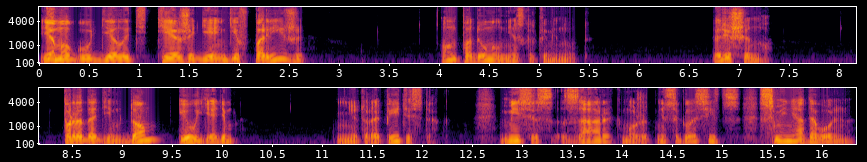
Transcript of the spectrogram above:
Я могу делать те же деньги в Париже. Он подумал несколько минут. Решено. Продадим дом и уедем. Не торопитесь так. Миссис Зарек может не согласиться. С меня довольно.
